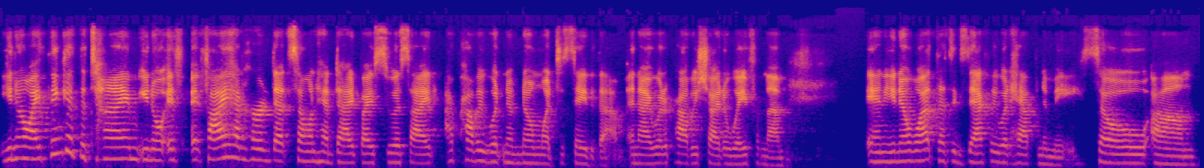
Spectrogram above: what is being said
you know, I think at the time, you know, if if I had heard that someone had died by suicide, I probably wouldn't have known what to say to them, and I would have probably shied away from them. And you know what? That's exactly what happened to me. So um,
